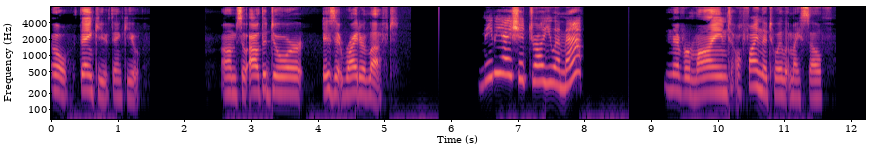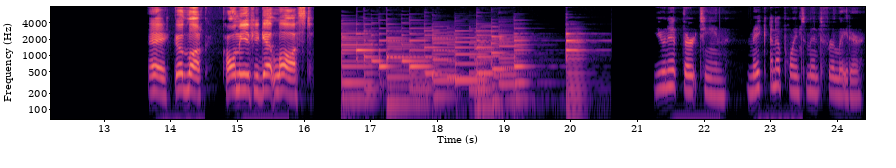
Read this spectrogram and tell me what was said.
Oh, thank you, thank you. Um, so out the door, is it right or left? Maybe I should draw you a map? Never mind, I'll find the toilet myself. Hey, good luck. Call me if you get lost. Unit 13. Make an appointment for later.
